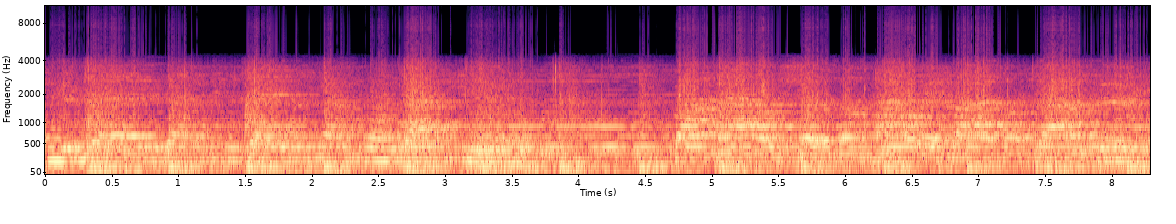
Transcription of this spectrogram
But now, show somehow, if I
